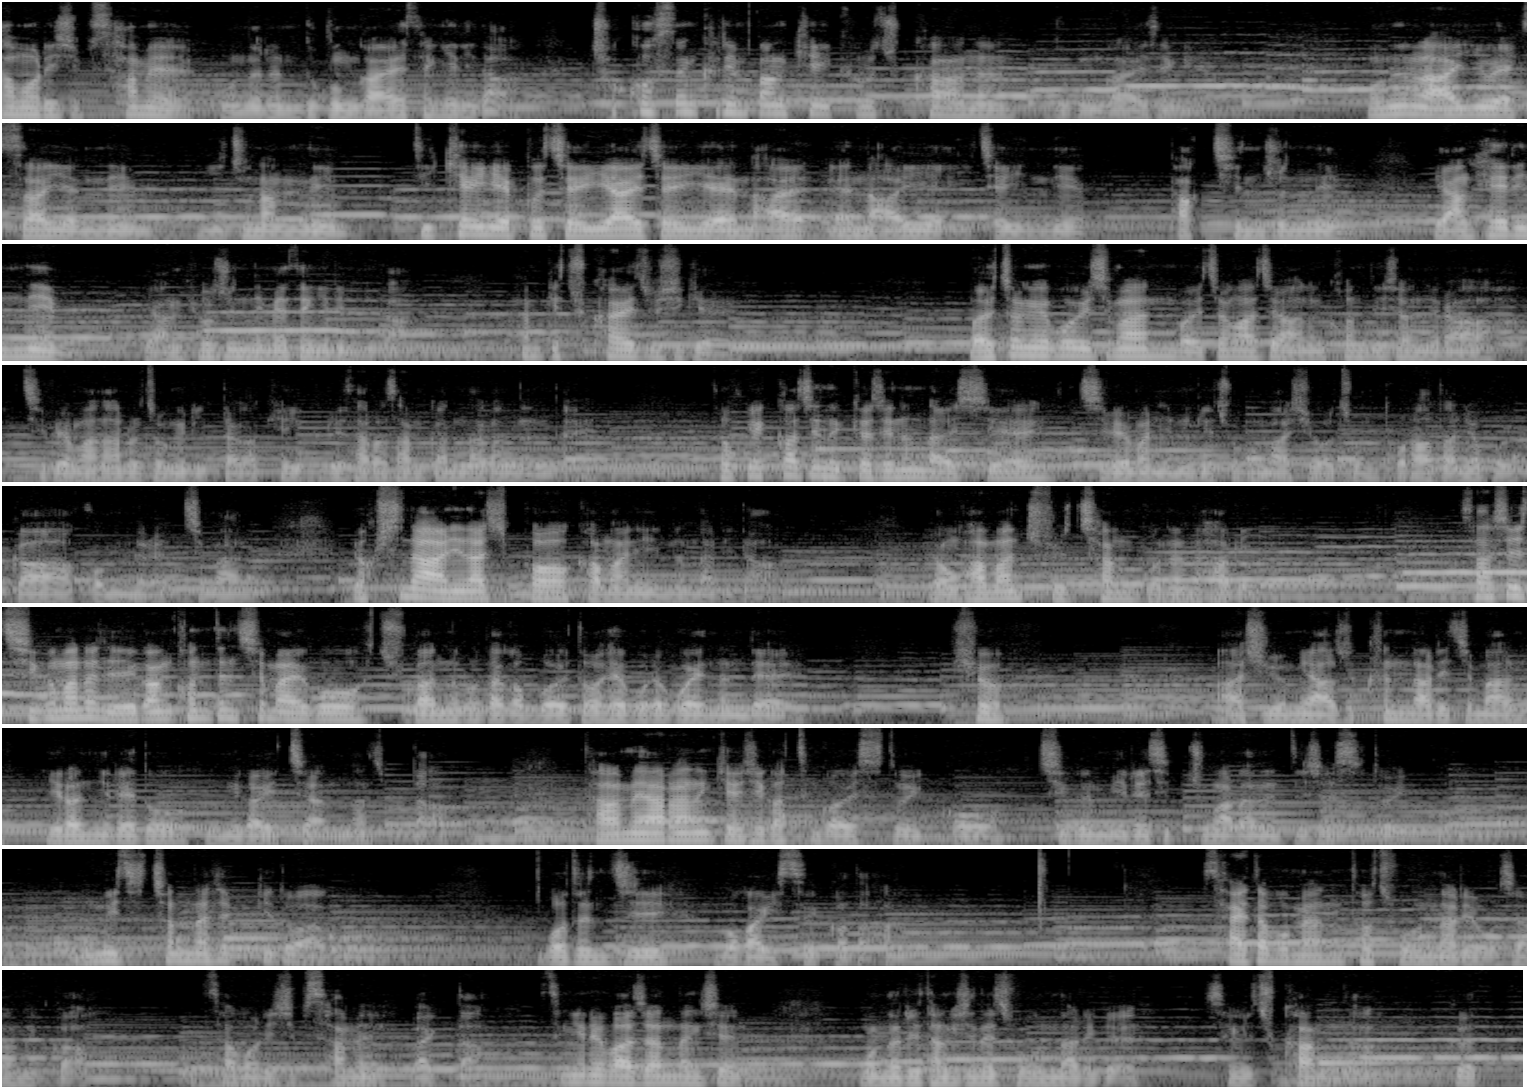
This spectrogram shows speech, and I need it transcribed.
3월 23일 오늘은 누군가의 생일이다. 초코 생크림 빵 케이크로 축하하는 누군가의 생일. 오늘은 IUXIN님, 이준학님, DKFJIJNRNIAJ님, 박진준님, 양혜린님, 양효준님의 생일입니다. 함께 축하해 주시길. 멀쩡해 보이지만 멀쩡하지 않은 컨디션이라 집에만 하루 종일 있다가 케이크를 사러 잠깐 나갔는데 덥게까지 느껴지는 날씨에 집에만 있는 게 조금 아쉬워 좀 돌아다녀 볼까 고민을 했지만 역시나 아니나 싶어 가만히 있는 날이다. 영화만 출창 보는 하루. 사실 지금 하는 일간 컨텐츠 말고 주간으로다가 뭘 더 해보려고 했는데 휴 아쉬움이 아주 큰 날이지만 이런 일에도 의미가 있지 않나 싶다. 다음에 하라는 계시 같은 거일 수도 있고 지금 일에 집중하라는 뜻일 수도 있고 몸이 지쳤나 싶기도 하고 뭐든지 뭐가 있을 거다. 살다 보면 더 좋은 날이 오지 않을까. 3월 23일 맑다. 생일을 맞이한 당신 오늘이 당신의 좋은 날이길 생일 축하합니다. 끝.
